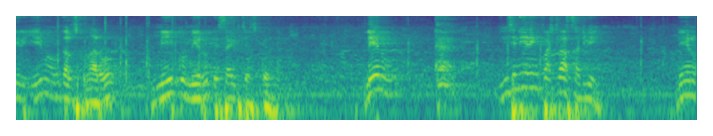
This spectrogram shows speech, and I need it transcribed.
మీరు ఏమి అవ్వదలుచుకున్నారో మీకు మీరు డిసైడ్ చేసుకోండి. నేను ఇంజనీరింగ్ ఫస్ట్ క్లాస్ చదివి నేను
